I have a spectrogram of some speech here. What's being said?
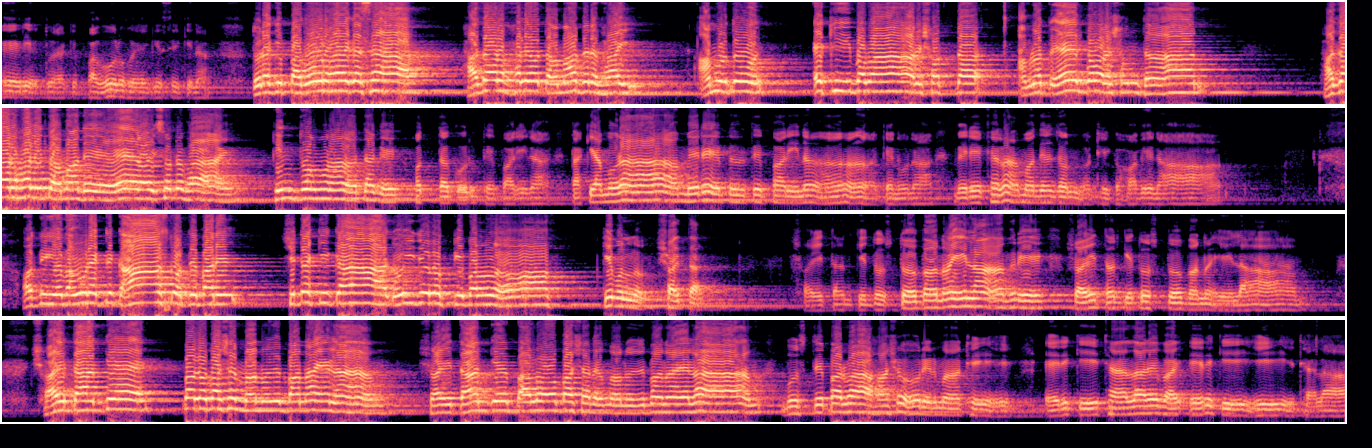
এরে তোরা কি পাগল হয়ে গেছে কিনা? তোরা কি পাগল হয়ে গেছে? হাজার হলেও তো আমাদের ভাই। আমরা তো একই বাবার সত্তা। আমরা তো এক বাবার সন্তান। হাজার হলে তো আমাদের ওই ছোট ভাই। কিন্তু আমরা তাকে হত্যা করতে পারি না। তাকে আমরা মেরে ফেলতে পারি না। কেননা মেরে ফেলা আমাদের জন্ম ঠিক হবে না। অতএব আমরা একটি কাজ করতে পারে। সেটা কি কাজ? ওই যে লোকটি বলল, কে বলল? শয়তান। শয়তানকে দোস্ত বানাইলাম রে। শয়তানকে দোস্ত বানাইলাম। শয়তানকে ভালোবাসার মানুষ বানাইলাম। শয়তানকে ভালোবাসার মানুষ বানাইলাম। বুঝতে পারবা হাসরের মাঠে, এর কি ঠেলা রে ভাই, এর কি ঠেলা?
